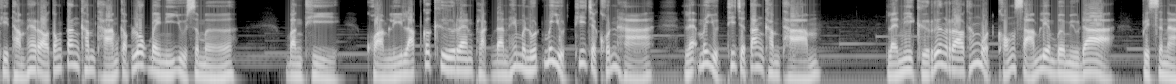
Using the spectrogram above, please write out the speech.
ที่ทำให้เราต้องตั้งคำถามกับโลกใบนี้อยู่เสมอ บางที ความลี้ลับก็คือแรงผลักดันให้มนุษย์ไม่หยุดที่จะค้นหา และไม่หยุดที่จะตั้งคำถาม และนี่คือเรื่องราวทั้งหมดของสามเหลี่ยมเบอร์มิวดาปริศนา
